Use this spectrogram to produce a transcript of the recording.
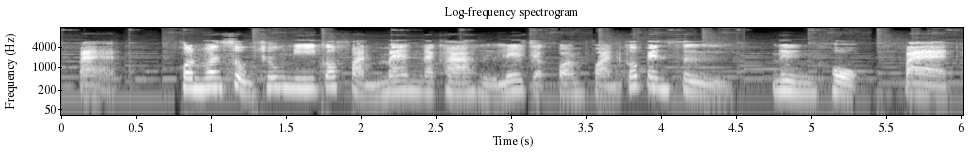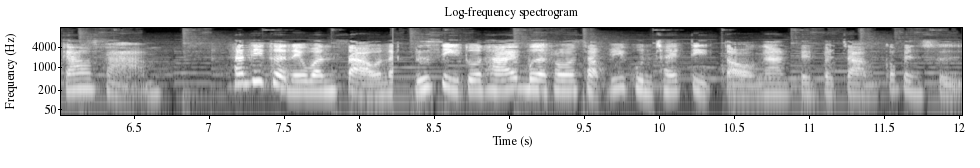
49178 คนวันศุกร์ช่วงนี้ก็ฝันแม่นนะคะ หรือเลขจากความฝันก็เป็นสื่อ 16893 ท่านที่เกิดในวันเสาร์นะหรือ 4 ตัวท้ายเบอร์โทรศัพท์ที่คุณใช้ติดต่องานเป็นประจำก็เป็นสื่อ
